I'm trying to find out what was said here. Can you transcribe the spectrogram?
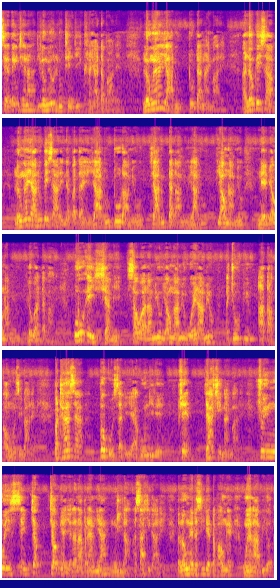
10သိန်းထင်တာဒီလိုမျိုးလူထင်ကြီးခံရတတ်ပါတယ်လုပ်ငန်းယာတုတိုးတက်နိုင်ပါတယ်အလုပ်ကိစ္စလုပ်ငန်းယာတုကိစ္စတွေနဲ့ပတ်သက်ရင်ယာတုတိုးတာမျိုးယာတုတက်တာမျိုးယာတုပြောင်းတာမျိုးနေပြောင်းတာမျိုးလုပ်ရတတ်ပါတယ်အိုးအိမ်ရှမ်းမြေစောက်ရတာမျိုးရောင်းတာမျိုးဝယ်တာမျိုးအကျိုးပြုအားတာကောင်းမွန်စေပါတယ်ပဋ္ဌာန်းဆက်ပုဂ္ဂိုလ်ဆက်တွေရဲ့အကူအညီတွေဖြင့်ရရှိနိုင်ပါတယ်ရွှေငွေစိန်ကြောက်ကြောက်မြတ်ရတနာပဒံများနီလာအစရှိတာတွေတလုံးနဲ့တစ်စီးတဲ့တစ်ပေါင်းနဲ့ဝင်လာပြီးတော့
